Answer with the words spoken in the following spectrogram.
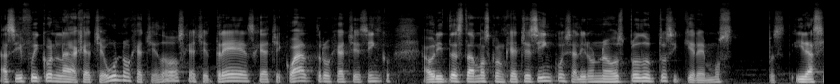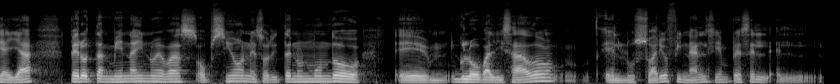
así fui con la GH1, GH2, GH3, GH4, GH5. Ahorita estamos con GH5 y salieron nuevos productos y queremos pues ir hacia allá, pero también hay nuevas opciones. Ahorita en un mundo eh, globalizado, el usuario final siempre es el,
